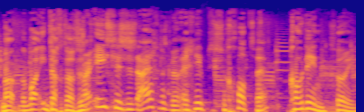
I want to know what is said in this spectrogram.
Maar, maar, ik dacht dat het... Maar Isis is eigenlijk een Egyptische god, hè? Godin, sorry.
